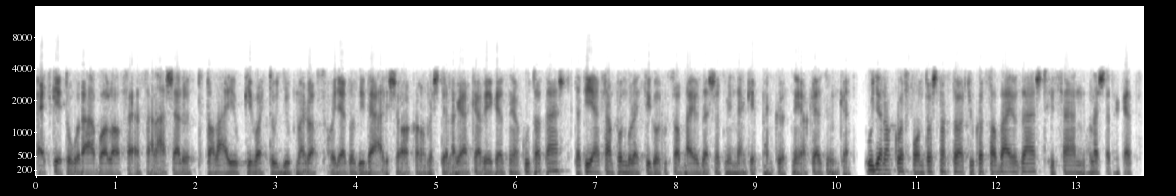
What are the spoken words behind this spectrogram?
egy-két órával a felszállás előtt találjuk ki, vagy tudjuk meg azt, hogy ez az ideális alkalom, és tényleg el kell végezni a kutatást. Tehát ilyen szempontból egy szigorú szabályozásot mindenképpen kötné a kezünket. Ugyanakkor fontosnak tartjuk a szabályozást, hiszen a eseteket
